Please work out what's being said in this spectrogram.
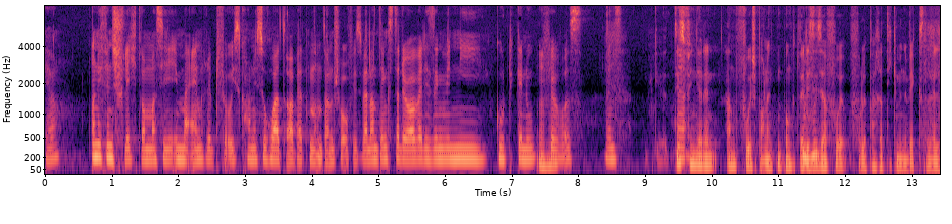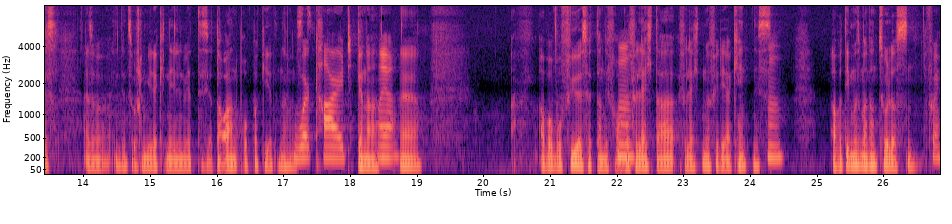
Ja. Und ich finde es schlecht, wenn man sich immer einredet, für alles kann ich so hart arbeiten und dann schaffe ich es. Weil dann denkst du, die Arbeit ist irgendwie nie gut genug Mhm. für was. Wenn's, Das Ja. finde ich einen, einen voll spannenden Punkt, weil das Mhm. ist ja voll, voller Paradigmenwechsel, weil es, also in den Social Media Kanälen wird das ja dauernd propagiert. Ne? Work hard. Genau. Ja. Ja, ja. Aber wofür ist halt dann die Frage? Mhm. Vielleicht, da, vielleicht nur für die Erkenntnis. Aber die muss man dann zulassen. Voll.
